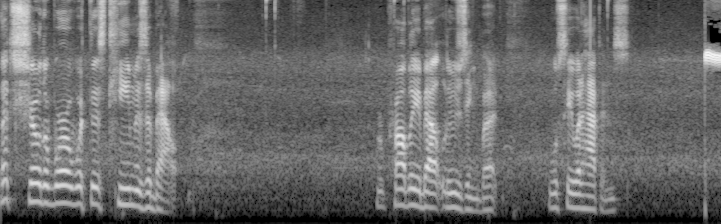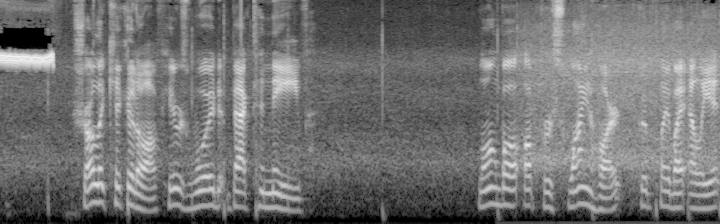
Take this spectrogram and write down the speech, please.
Let's show the world what this team is about. We're probably about losing, but we'll see what happens. Charlotte kick it off. Here's Wood back to Nave. Long ball up for Swinehart. Good play by Elliott.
